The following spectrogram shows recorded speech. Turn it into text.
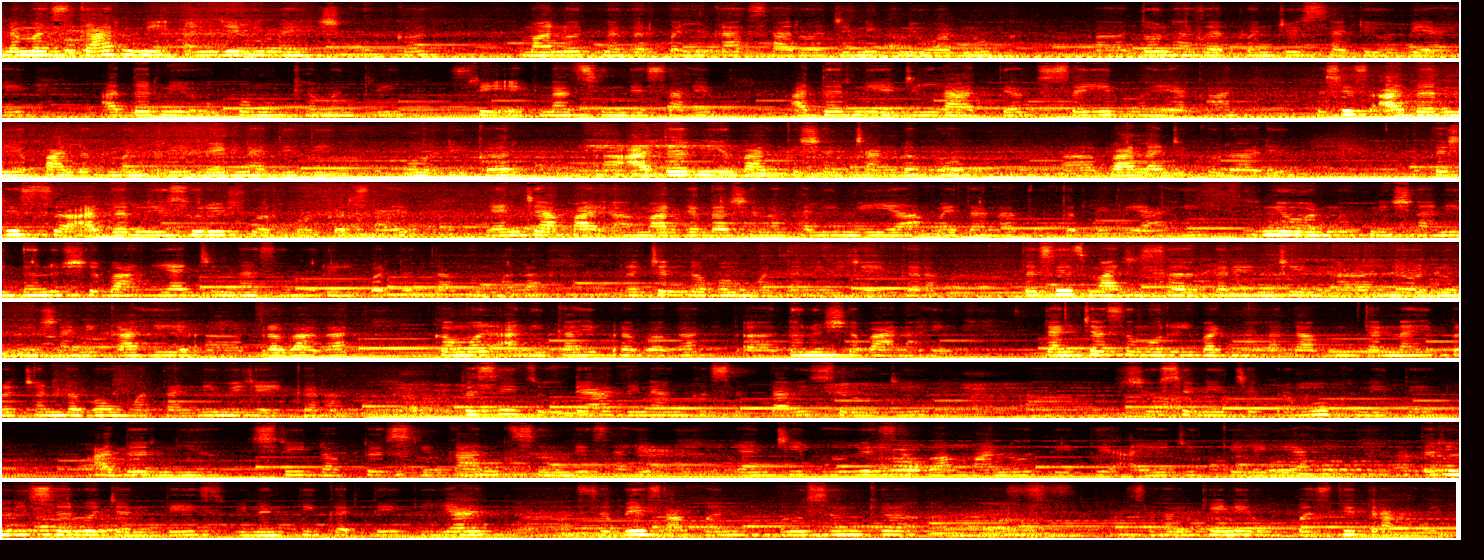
नमस्कार मी अंजली महेश कोकर मानवत नगरपालिका सार्वजनिक निवडणूक दोन हजार पंचवीससाठी उभी आहे. आदरणीय उपमुख्यमंत्री श्री एकनाथ शिंदे साहेब आदरणीय जिल्हा अध्यक्ष सईद भैया खान तसेच आदरणीय पालकमंत्री मेघना दिदी बोर्डीकर आदरणीय बालकिशन चांडकभाऊ बालाजी कुराडे तसेच आदरणीय सुरेश वरपुडकर साहेब यांच्या पा मार्गदर्शनाखाली मी या मैदानात उतरलेली आहे. निवडणूक निशाणी धनुष्यबाण या चिन्हासमोरील बटन दाबून मला प्रचंड बहुमताने विजयी करा. तसेच माझी सहकाऱ्यांची निवडणूक निशाणी काही प्रभागात कमळ आणि काही प्रभागात धनुष्यबाण आहे. त्यांच्या समोरील बटनाला दाबून त्यांनाही प्रचंड बहुमतांनी विजयी करा. तसेच उद्या दिनांक सत्तावीस रोजी शिवसेनेचे प्रमुख आदरणीय श्री डॉक्टर श्रीकांत शिंदे साहेब यांची भव्य सभा मानवत येथे आयोजित केलेली आहे. तरी मी सर्व जनतेस विनंती करते की या सभेस आपण बहुसंख्य संख्येने उपस्थित राहावे.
